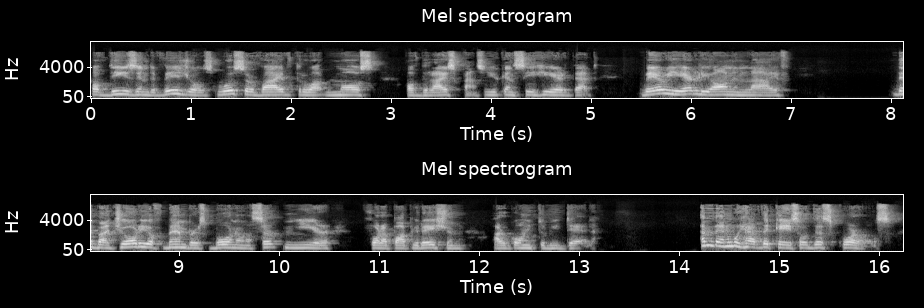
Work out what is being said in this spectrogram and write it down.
of these individuals will survive throughout most of the lifespan. So you can see here that very early on in life, the majority of members born on a certain year for a population are going to be dead. And then we have the case of the squirrels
